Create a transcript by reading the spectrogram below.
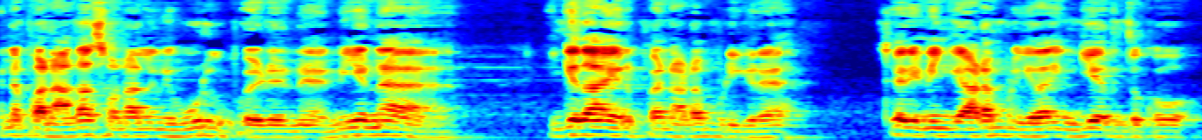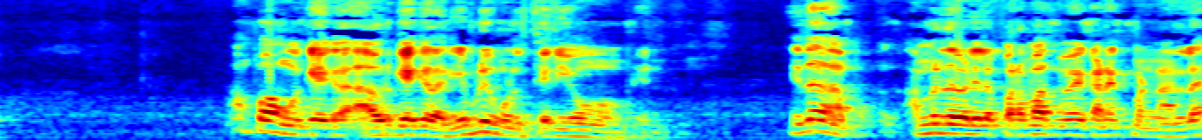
என்னப்பா நான் தான் சொன்னாலும் நீ ஊருக்கு போயிடுன்னு. நீ என்ன இங்கே தான் இருப்பேன்னு அடம் பிடிக்கிற? சரி நீங்கள் அடம் பிடிக்கிறதா இங்கே இருந்துக்கோ. அப்போ அவங்க கேட்க அவர் கேட்குறாரு எப்படி உங்களுக்கு தெரியும்? அப்படின்னு. இதான் அமிர்த வழியில் பரமாத்மாவே கனெக்ட் பண்ணால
